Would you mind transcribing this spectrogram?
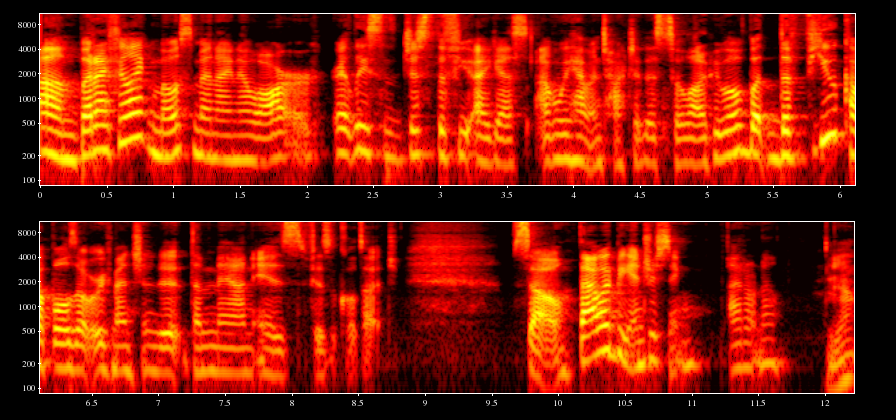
Um, but I feel like most men I know are, or at least just the few. I guess uh, we haven't talked to this to a lot of people, but the few couples that we've mentioned, it the man is physical touch. So that would be interesting. I don't know. Yeah.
